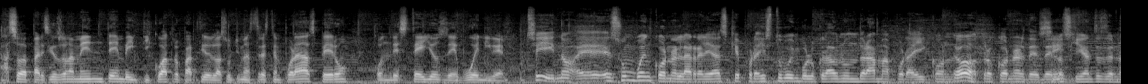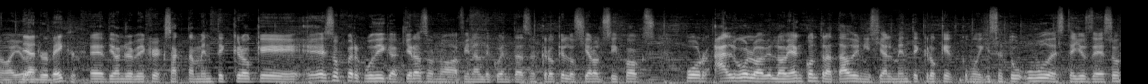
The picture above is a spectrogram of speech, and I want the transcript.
Ha aparecido solamente en 24 partidos las últimas tres temporadas, pero con destellos de buen nivel. Sí, no, eh, es un buen corner. La realidad es que por ahí estuvo involucrado en un drama por ahí con oh, otro corner de, los gigantes de Nueva York. De Andrew Baker. Eh, de Andrew Baker, exactamente. Creo que eso perjudica, quieras o no, a final de cuentas. Creo que los Seattle Seahawks por algo lo, habían contratado inicialmente. Creo que, como dijiste tú, hubo destellos de eso.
